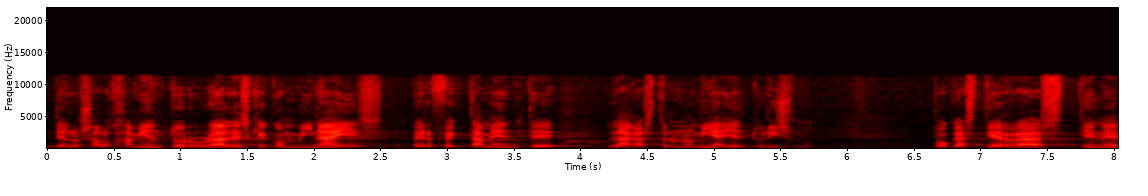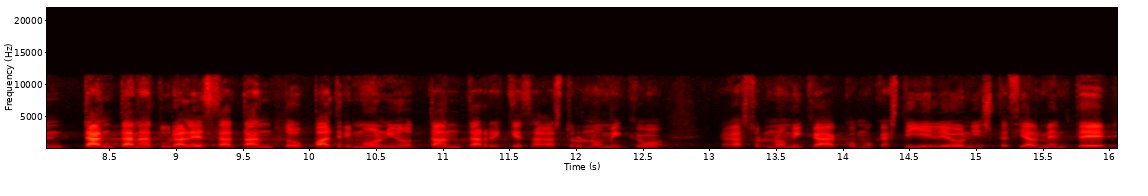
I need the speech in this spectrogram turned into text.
de los alojamientos rurales que combináis perfectamente la gastronomía y el turismo. Pocas tierras tienen tanta naturaleza, tanto patrimonio, tanta riqueza gastronómica como Castilla y León y especialmente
